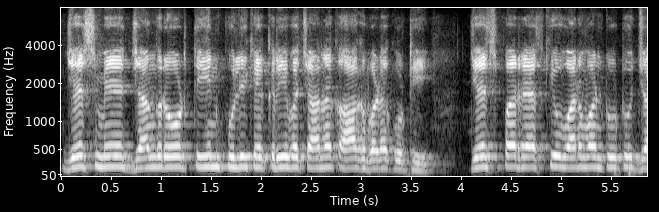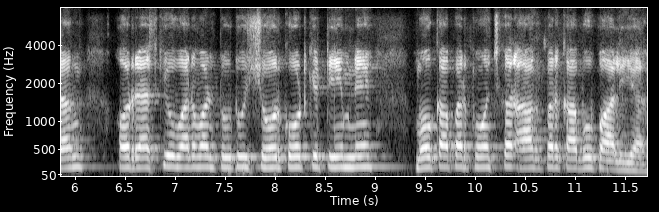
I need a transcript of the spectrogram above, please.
जिसमें जंग रोड तीन पुली के करीब अचानक आग भड़क उठी, जिस पर rescue one one two two Jhang और rescue one one two two Shorkot की टीम ने मौका पर पहुंचकर आग पर काबू पा लिया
